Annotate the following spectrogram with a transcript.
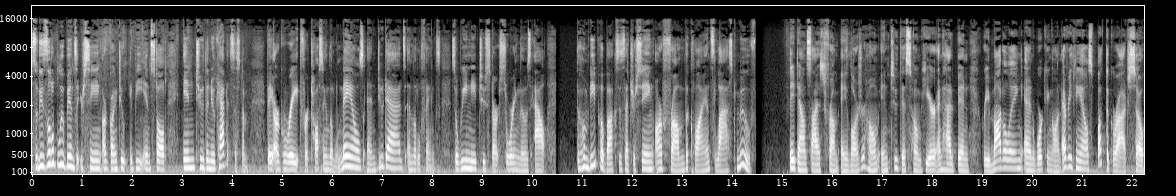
So these little blue bins that you're seeing are going to be installed into the new cabinet system. They are great for tossing little nails and doodads and little things. So we need to start sorting those out. The Home Depot boxes that you're seeing are from the client's last move. They downsized from a larger home into this home here and had been remodeling and working on everything else but the garage. So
